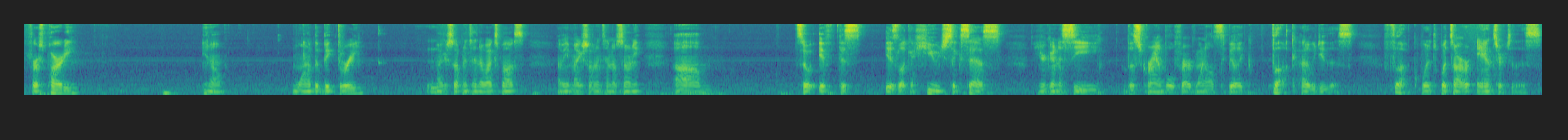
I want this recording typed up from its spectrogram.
first party. You know, one of the big three Microsoft, Nintendo, Xbox. I mean, Microsoft, Nintendo, Sony. Um, so if this is like a huge success, you're gonna see the scramble for everyone else to be like, "Fuck, how do we do this? Fuck, what, what's our answer to this?"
